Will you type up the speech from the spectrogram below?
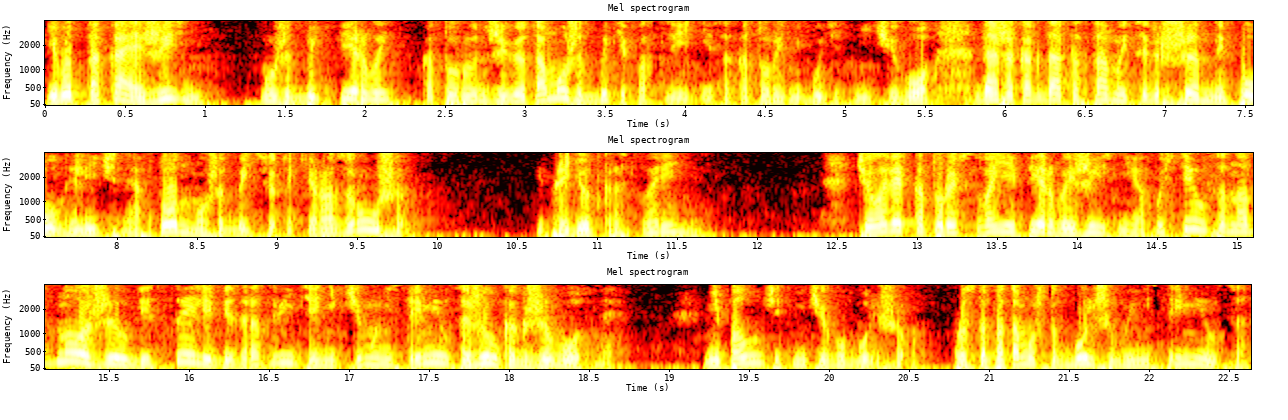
И вот такая жизнь может быть первой, которую он живет, а может быть и последней, за которой не будет ничего. Даже когда-то самый совершенный полный личный автон может быть все-таки разрушен и придет к растворению. Человек, который в своей первой жизни опустился на дно, жил без цели, без развития, ни к чему не стремился, жил как животное, не получит ничего большего. Просто потому, что больше бы не стремился.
